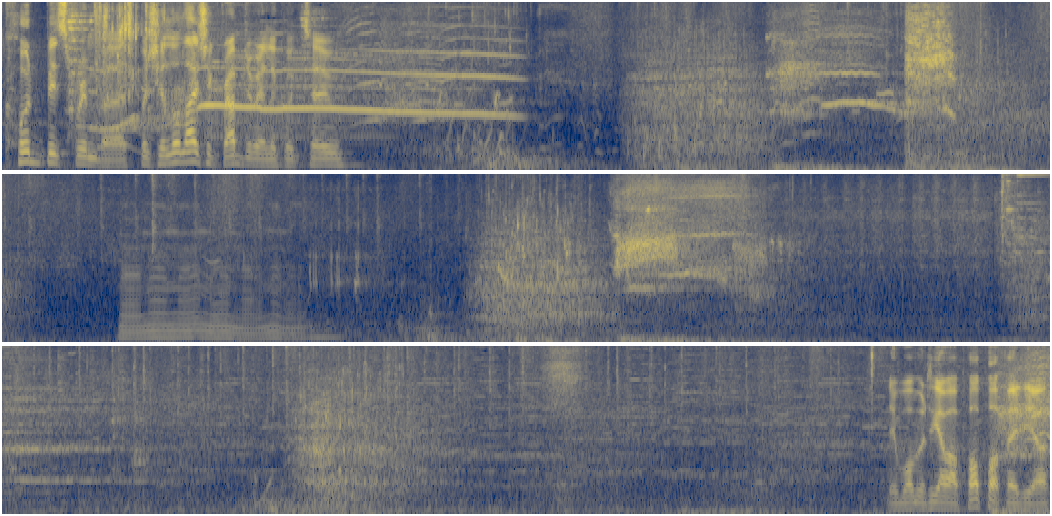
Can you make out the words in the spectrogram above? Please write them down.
Could be sprint burst, but she looked like she grabbed it really quick too. They want me to get my pop-off video.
